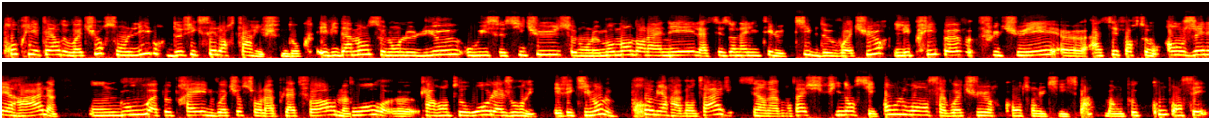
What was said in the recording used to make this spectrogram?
propriétaires de voitures sont libres de fixer leurs tarifs. Donc, évidemment, selon le lieu où ils se situent, selon le moment dans l'année, la saisonnalité, le type de voiture, les prix peuvent fluctuer euh, assez fortement. En général, on loue à peu près une voiture sur la plateforme pour 40 euh, euros la journée. Effectivement, le premier avantage, c'est un avantage financier. En louant sa voiture quand on n'utilise pas, bah, on peut compenser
